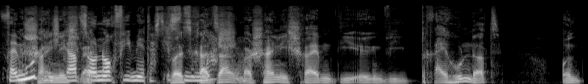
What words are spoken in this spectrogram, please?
Vermutlich gab es auch noch viel mehr. Das Ich ist wollte es gerade sagen, wahrscheinlich schreiben die irgendwie 300 und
